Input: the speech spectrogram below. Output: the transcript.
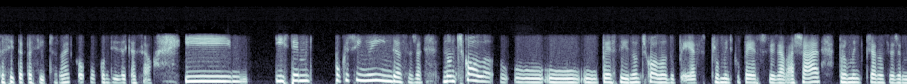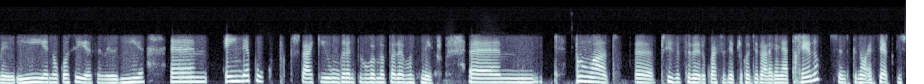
passito a passito, não é? como, como diz a canção. E isto é muito pouquinho ainda, ou seja, não descola o, o, o PSD, não descola do PS, por muito que o PS esteja a baixar, por muito que já não seja maioria, não consiga essa maioria, um, ainda é pouco, porque está aqui um grande problema para Montenegro. Um, por um lado, uh, precisa saber o que vai fazer para continuar a ganhar terreno, sendo que não é certo que os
